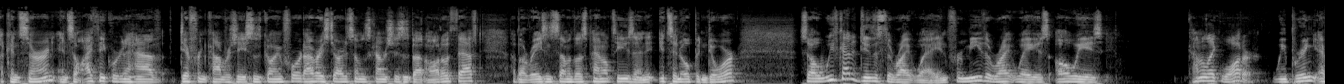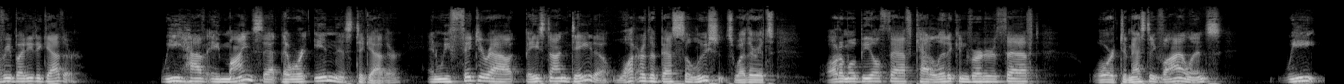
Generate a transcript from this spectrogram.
a concern. And so I think we're going to have different conversations going forward. I've already started some of those conversations about auto theft, about raising some of those penalties, and it's an open door. So we've got to do this the right way. And for me, the right way is always kind of like water. We bring everybody together. We have a mindset that we're in this together. and we figure out based on data what are the best solutions, whether it's automobile theft, catalytic converter theft, or domestic violence. We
